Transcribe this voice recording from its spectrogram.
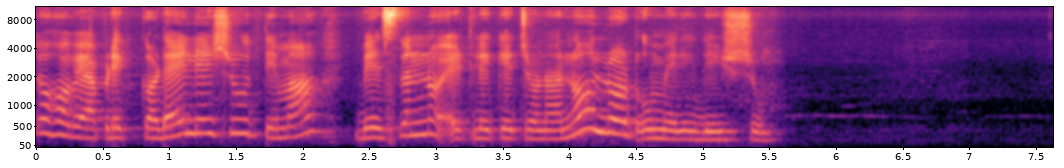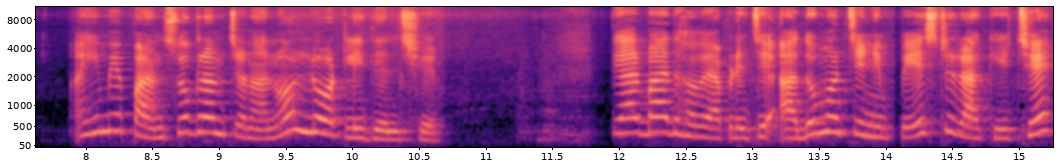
તો હવે આપણે કઢાઈ લઈશું, તેમાં બેસનનો એટલે કે ચણાનો લોટ ઉમેરી દઈશું. અહીં મેં પાંચસો ગ્રામ ચણાનો લોટ લીધેલ છે. ત્યારબાદ હવે આપણે જે આદુ મરચીની પેસ્ટ રાખી છે,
